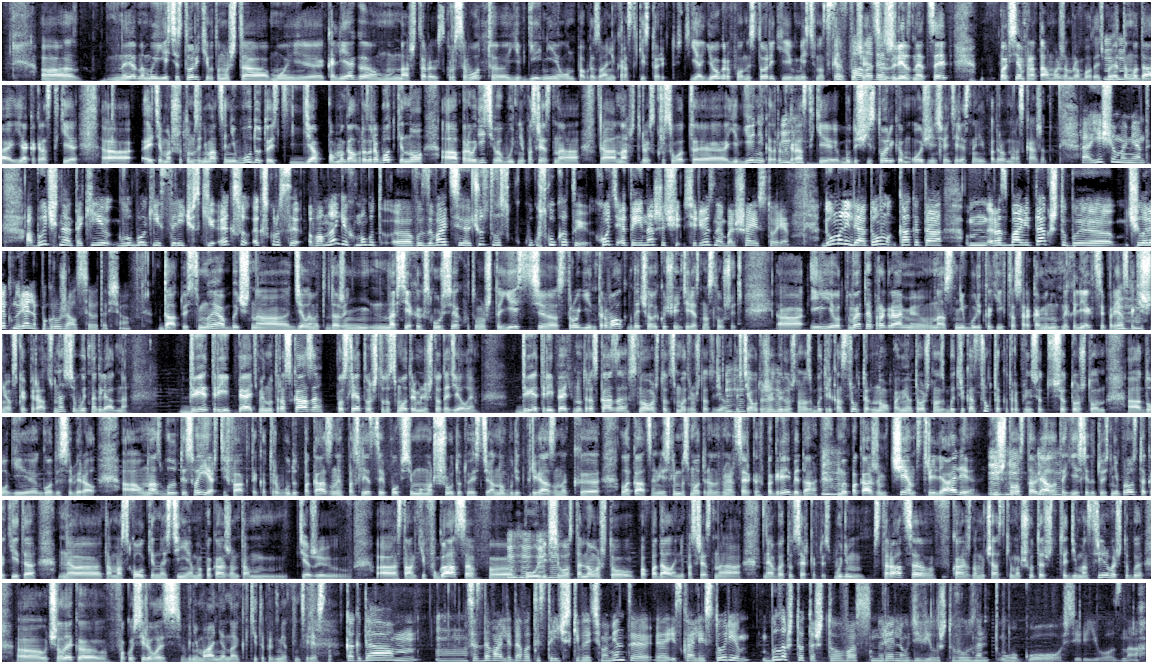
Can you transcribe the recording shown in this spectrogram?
А, Наверное, мы и есть историки, потому что мой коллега, наш второй экскурсовод Евгений, он по образованию как раз-таки историк. То есть я географ, он историк, и вместе у нас такая Совпало, получается да? железная цепь. По всем фронтам можем работать. Мгм. Поэтому, да, я как раз-таки а, этим маршрутом заниматься не буду. То есть я помогал в разработке, но а, проводить его будет непосредственно а, наш экскурсовод э, Евгений, который Мгм. как раз-таки, будучи историком, очень все интересно и подробно расскажет. Еще момент. Обычно такие глубокие исторические эксу- экскурсы во многих могут э, вызывать э, чувство ску- скукоты, хоть это и наша серьезная большая история. Думали ли о том, как это разбавить так, чтобы человек ну реально погружался в это все? Да, то есть мы обычно делаем это даже на всех экскурсиях, потому что есть э, строгий интервал, когда человеку еще интересно слушать. А, И вот в этой программе у нас не будет каких-то 40-минутных лекций про Яско-Кишиневскую операцию. У нас все будет наглядно. 2-3-5 минут рассказа, после этого что-то смотрим или что-то делаем. 2-3-5 минут рассказа, снова что-то смотрим, что-то делаем. То есть я вот уже Мгм. говорил, что у нас будет реконструктор, но помимо того, что у нас будет реконструктор, который принесет все то, что он а, долгие годы собирал, а, у нас будут и свои артефакты, которые будут показаны впоследствии по всему маршруту. То есть оно будет привязано к локациям. Если мы смотрим, например, церковь погребе, да, Мгм. мы покажем, чем стреляли и Мгм, что оставляло мгм. такие следы. То есть не просто какие-то э, там осколки на стене, мы покажем там те же э, останки фугасов, э, Мгм, пуль и мгм. всего остального, что попадало непосредственно э, в эту церковь. То есть будем стараться в каждом участке маршрута что-то демонстрировать, чтобы э, у человека фокусировалось внимание на какие-то предметы интересные. Когда создавали, да, вот исторические вот эти моменты, э, искали истории, было что-то, что вас, ну, реально удивило, что вы узнали, ого, серьезно?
